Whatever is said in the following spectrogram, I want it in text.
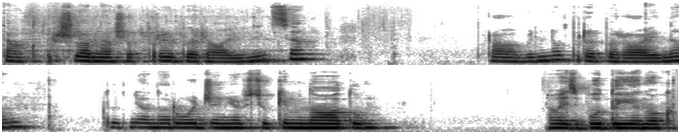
Так, прийшла наша прибиральниця. Правильно, прибирай нам до дня народження всю кімнату, весь будинок.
